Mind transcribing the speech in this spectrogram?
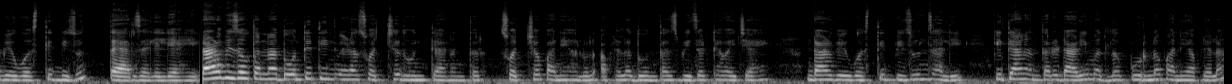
व्यवस्थित भिजून तयार झालेली आहे. डाळ भिजवताना दोन ते तीन वेळा स्वच्छ धुवून त्यानंतर स्वच्छ पाणी घालून आपल्याला दोन तास भिजत ठेवायची आहे. डाळ व्यवस्थित भिजून झाली की त्यानंतर डाळीमधलं पूर्ण पाणी आपल्याला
